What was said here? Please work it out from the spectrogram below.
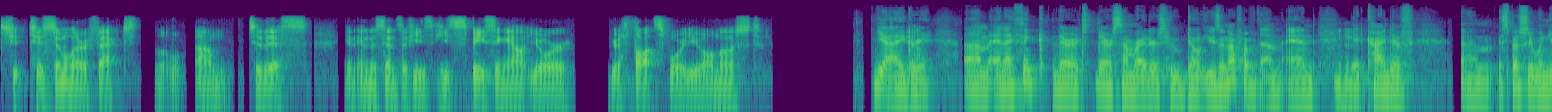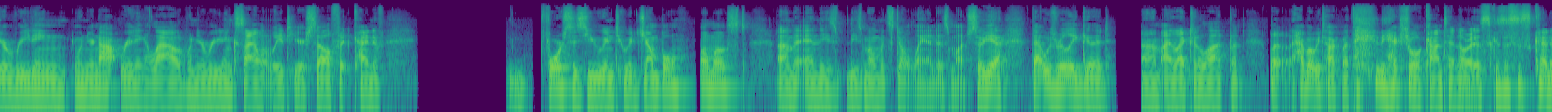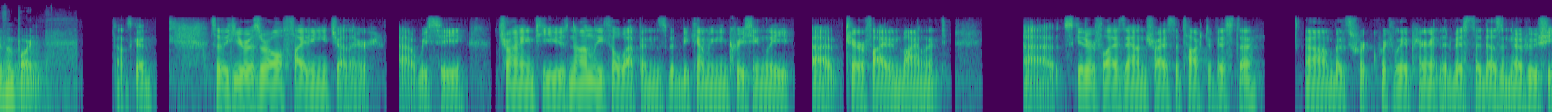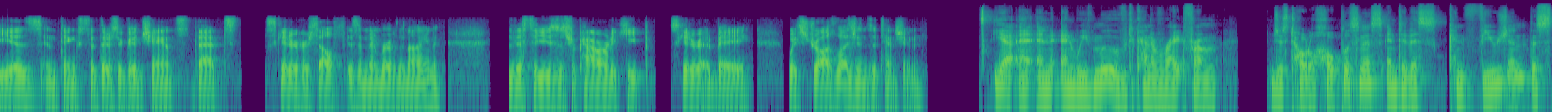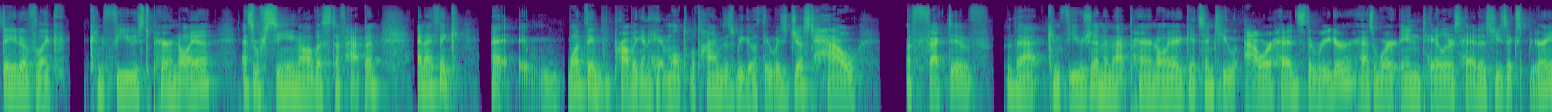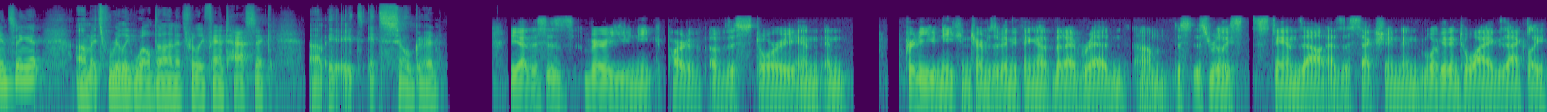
to to similar effect um, to this in, in the sense of he's he's spacing out your your thoughts for you almost. Yeah, I agree. Yeah. Um, and I think there are, there are some writers who don't use enough of them, and mm-hmm. it kind of, um, especially when you're reading when you're not reading aloud, when you're reading silently to yourself, it kind of forces you into a jumble almost, um, and these these moments don't land as much. So yeah, that was really good. Um, I liked it a lot. But, but how about we talk about the, the actual content of right. this because this is kind of important. Sounds good. So the heroes are all fighting each other. Uh, we see trying to use non-lethal weapons, but becoming increasingly uh, terrified and violent. Uh, Skitter flies down and tries to talk to Vista, um, but it's qu- quickly apparent that Vista doesn't know who she is and thinks that there's a good chance that Skitter herself is a member of the Nine. Vista uses her power to keep Skitter at bay, which draws Legend's attention. Yeah, and, and, and we've moved kind of right from just total hopelessness into this confusion, this state of like confused paranoia as we're seeing all this stuff happen. And I think uh, one thing we're probably going to hit multiple times as we go through is just how effective that confusion and that paranoia gets into our heads, the reader, as we're in Taylor's head as she's experiencing it. Um, it's really well done. It's really fantastic. Um, it, it's it's so good. Yeah, this is a very unique part of, of this story, and and pretty unique in terms of anything uh, that I've read. Um, this this really stands out as a section, and we'll get into why exactly.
